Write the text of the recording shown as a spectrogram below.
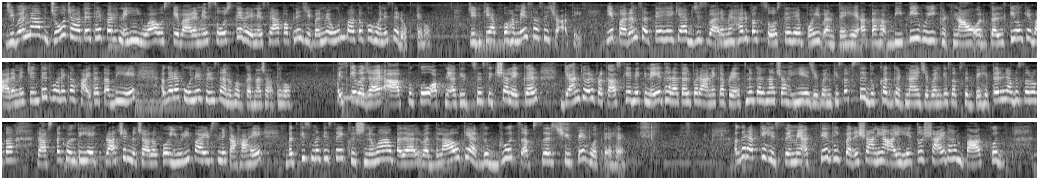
जीवन में आप जो चाहते थे पर नहीं हुआ, उसके बारे में सोचते रहने से आप अपने जीवन में उन बातों को होने से रोकते हो, जिनकी आपको हमेशा से चाह थी। ये परम सत्य है कि आप जिस बारे में हर वक्त सोचते थे, वही बनते हैं। अतः बीती हुई घटनाओं और गलतियों के बारे में चिंतित होने का फ़ायदा तभी है, अगर आप उन्हें फिर से अनुभव करना चाहते हो। इसके बजाय आपको अपने अतीत से शिक्षा लेकर, ज्ञान के और प्रकाश के एक नए धरातल पर आने का प्रयत्न करना चाहिए। जीवन की सबसे दुखद घटनाएँ, जीवन के सबसे बेहतरीन अवसरों का रास्ता खोलती है। एक प्राचीन विचारों को यूरिफाइड्स ने कहा है, बदकिस्मती से खुशनुमा बदल, बदलाव के अद्भुत अवसर छिपे होते हैं। अगर आपके हिस्से में अत्यधिक परेशानियाँ आई है तो शायद हम बात को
